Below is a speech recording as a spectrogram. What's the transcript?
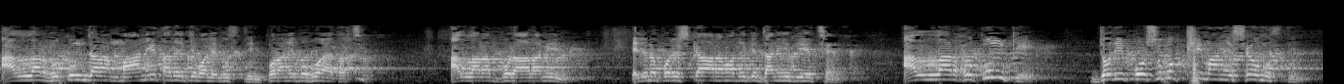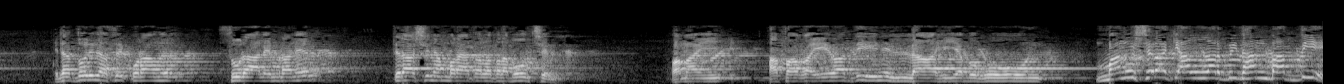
আল্লাহর হুকুম যারা মানে তাদেরকে বলে মুসলিম। কোরআনে বহু আয়াত আছে। আল্লাহ রাব্বুল আলমিন এজন্য পরিষ্কার আমাদেরকে জানিয়ে দিয়েছেন, আল্লাহর হুকুমকে যদি পশুপক্ষী মানে সেও মুসলিম। এটা দলিল আছে কোরআনের সুরা আল ইমরানের তেরাশি নম্বর আয়াত আল্লাহ তারা বলছেন মানুষেরা কি আল্লাহর বিধান বাদ দিয়ে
